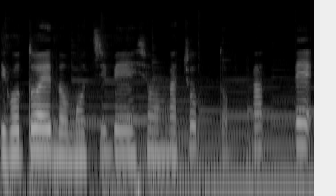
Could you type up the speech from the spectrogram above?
仕事へのモチベーションがちょっとかかって、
